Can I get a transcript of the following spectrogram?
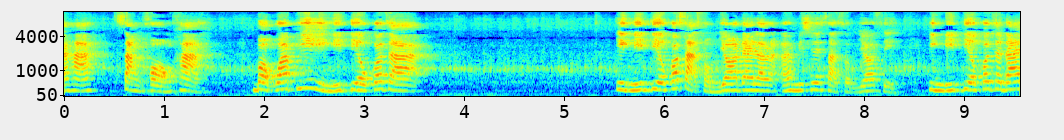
นะคะ สั่งของค่ะ บอกว่าพี่อีกนิดเดียวก็จะ อีกนิดเดียวก็สะสมยอดได้แล้วนะไม่ใช่สะสมยอดสิอีกนิดเดียวก็จะได้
